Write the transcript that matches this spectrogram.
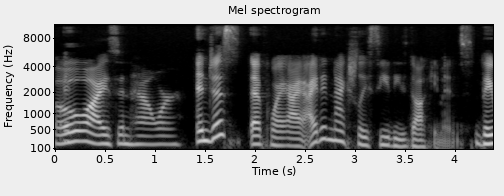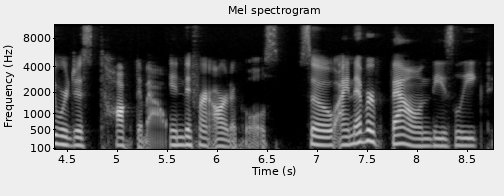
Oh, Eisenhower. And just FYI, I didn't actually see these documents. They were just talked about in different articles. So I never found these leaked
